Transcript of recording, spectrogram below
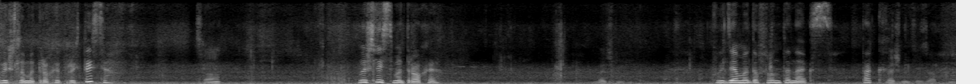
Вийшли ми трохи пройтися. Co? Вийшлись трохи. Weź mi, Pójdziemy do Frontenex. Tak? weź mi to zapnij.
